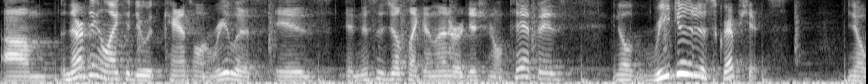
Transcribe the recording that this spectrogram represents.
Um, another thing I like to do with cancel and relist is, and this is just like another additional tip, is you know redo the descriptions. You know,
